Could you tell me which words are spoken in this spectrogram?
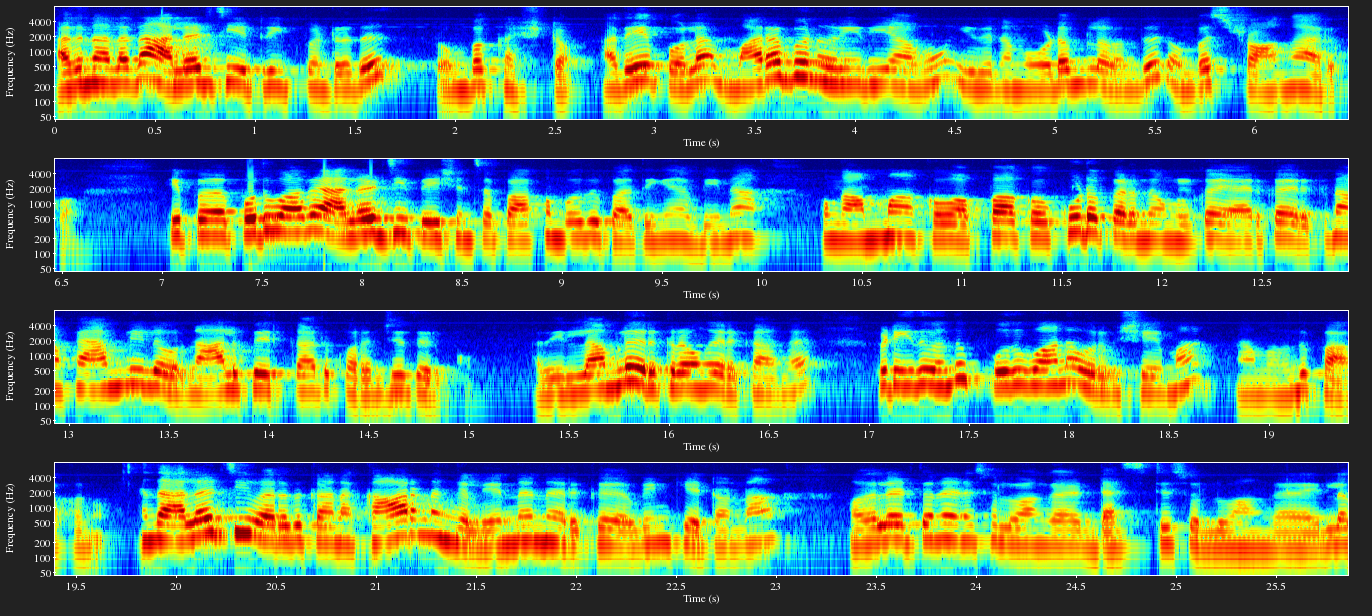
அதனால தான் அலர்ஜியை ட்ரீட் பண்ணுறது ரொம்ப கஷ்டம். அதே போல் மரபணு ரீதியாகவும் இது நம்ம உடம்புல வந்து ரொம்ப ஸ்ட்ராங்காக இருக்கும். இப்போ பொதுவாகவே அலர்ஜி பேஷண்ட்ஸை பார்க்கும்போது பார்த்தீங்க அப்படின்னா உங்கள் அம்மாக்கோ அப்பாக்கோ கூட பிறந்தவங்களுக்கோ யாருக்கா இருக்குன்னா ஃபேமிலியில் ஒரு நாலு பேருக்காவது குறைஞ்சது இருக்கும். அது இல்லாமலும் இருக்கிறவங்க இருக்காங்க. பட் இது வந்து பொதுவான ஒரு விஷயமா நாம் வந்து பார்க்கணும். இந்த அலர்ஜி வர்றதுக்கான காரணங்கள் என்னென்ன இருக்குது அப்படின்னு கேட்டோம்னா முதல்ல எடுத்தோன்னே என்ன சொல்லுவாங்க? டஸ்ட்டு சொல்லுவாங்க இல்லை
